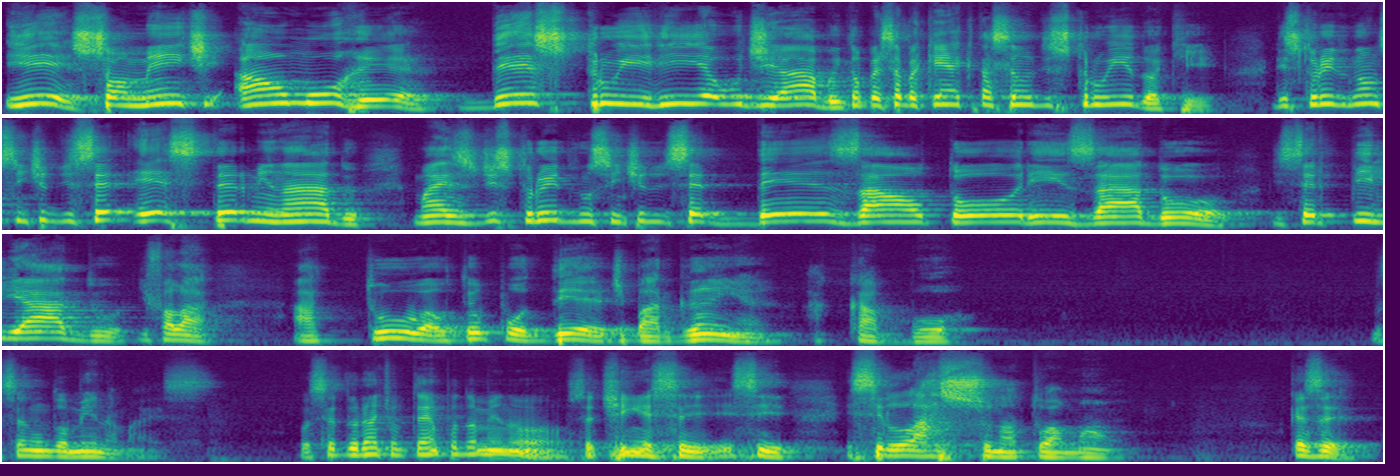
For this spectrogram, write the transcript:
e somente ao morrer destruiria o diabo. Então perceba quem é que está sendo destruído aqui. Destruído não no sentido de ser exterminado, mas destruído no sentido de ser desautorizado, de ser pilhado, de falar: a tua, o teu poder de barganha acabou. Você não domina mais. Você durante um tempo dominou. Você tinha esse, esse, esse laço na tua mão. Quer dizer,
